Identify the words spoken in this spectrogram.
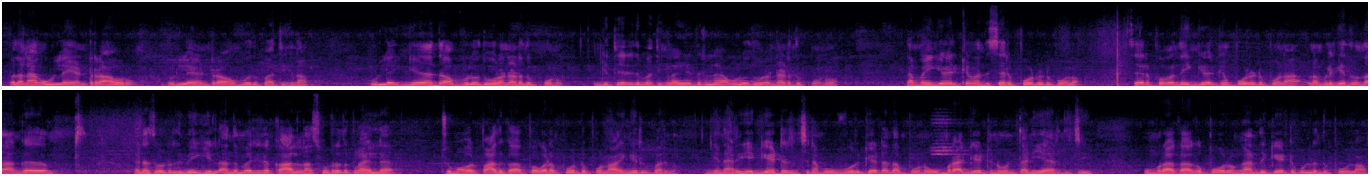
இப்போ தான் நாங்கள் உள்ளே என்ட்ரு ஆகிறோம். உள்ளே என்ட்ரு ஆகும்போது பார்த்தீங்கன்னா உள்ளே இங்கேருந்து அவ்வளோ தூரம் நடந்து போகணும். இங்கே தெரியுது பார்த்தீங்களா எதிரில் அவ்வளோ தூரம் நடந்து போகணும். நம்ம இங்கே வரைக்கும் வந்து செருப்பு போட்டுட்டு போகலாம். செருப்பை வந்து இங்கே வரைக்கும் போட்டுட்டு போகலாம் நம்மளுக்கு எதுவும் தான் அங்கே என்ன சொல்கிறது வெயில் அந்த மாதிரி நான் கால்லாம் சுடுறதுக்கெலாம் இல்லை. சும்மா ஒரு பாதுகாப்பாக கூட போட்டு போகலாம் இங்கே இருக்கு பாருங்கள் இங்கே நிறைய கேட் இருந்துச்சு. நம்ம ஒவ்வொரு கேட்டாக தான் போகணும் உம்ரா கேட்டுன்னு ஒன்று தனியாக இருந்துச்சு. உம்ராக்காக போகிறவங்க அந்த கேட்டுக்குள்ளேருந்து போகலாம்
